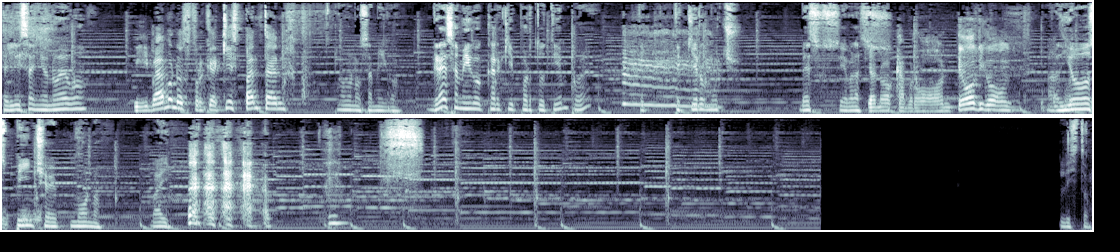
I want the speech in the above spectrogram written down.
feliz año nuevo. Y vámonos porque aquí espantan. Vámonos, amigo. Gracias, amigo Karki, por tu tiempo, ¿eh? Te, te quiero mucho. Besos y abrazos. Ya no, cabrón. Te odio. Adiós, pinche mono. Bye. Listo.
